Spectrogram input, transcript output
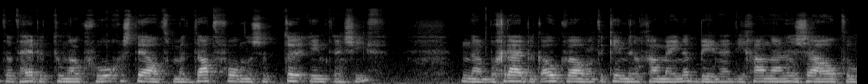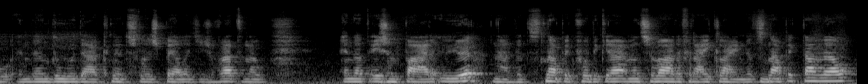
Dat heb ik toen ook voorgesteld, maar dat vonden ze te intensief. Nou, begrijp ik ook wel, want de kinderen gaan mee naar binnen. Die gaan naar een zaal toe en dan doen we daar knutselen, spelletjes of wat dan ook. En dat is een paar uur. Nou, dat snap ik voor de kinderen, want ze waren vrij klein. Dat snap ik dan wel.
